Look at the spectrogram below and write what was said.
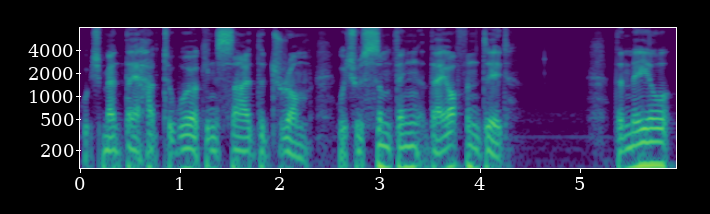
which meant they had to work inside the drum, which was something they often did. The meal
